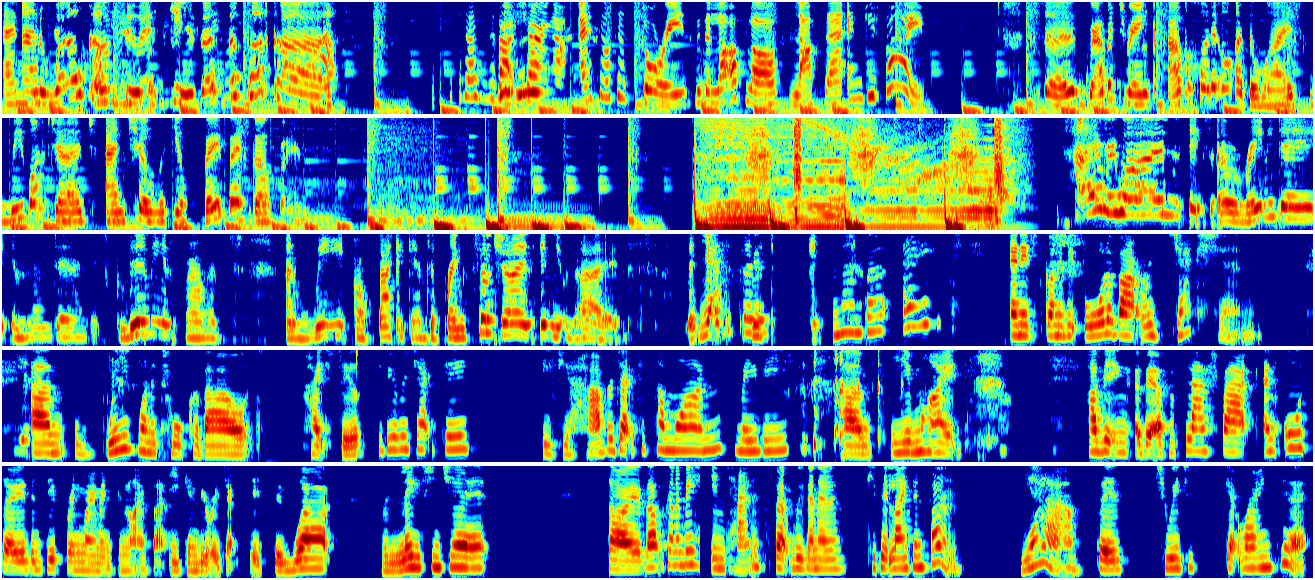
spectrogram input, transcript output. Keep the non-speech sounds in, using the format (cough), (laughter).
And, and welcome to Excuse Us the podcast. Excuse Us is about sharing our unfiltered stories with a lot of love, laughter, and good vibes. So grab a drink, alcoholic or otherwise, we won't judge, and chill with your favorite girlfriends. It's a rainy day in London, it's gloomy in France, and we are back again to bring sunshine in your lives with Yes, episode eight. Number eight. And it's going to be all about rejection. Yes. Um, we want to talk about how it feels to be rejected. If you have rejected someone, maybe (laughs) um, you might having a bit of a flashback, and also the different moments in life that you can be rejected. So work, relationships. So that's going to be intense, but we're going to keep it light and fun. Yeah. So should we just get right into it?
